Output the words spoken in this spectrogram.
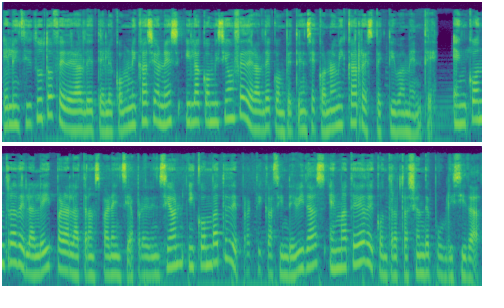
el Instituto Federal de Telecomunicaciones y la Comisión Federal de Competencia Económica respectivamente, en contra de la Ley para la Transparencia, Prevención y Combate de Prácticas Indebidas en materia de contratación de publicidad,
